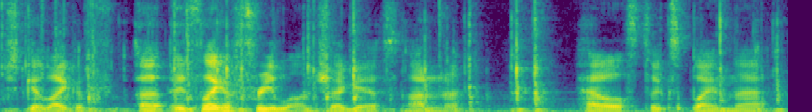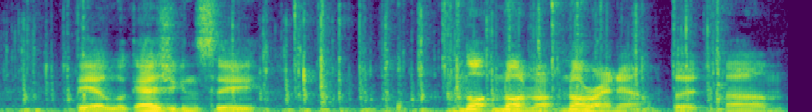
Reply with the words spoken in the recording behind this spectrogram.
Just get like a, uh, it's like a free lunch, I guess. I don't know how else to explain that. But yeah, look, as you can see, not not not, not right now, but um,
